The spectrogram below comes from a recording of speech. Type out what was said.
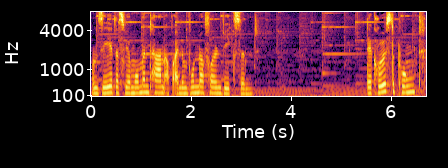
und sehe, dass wir momentan auf einem wundervollen Weg sind. Der größte Punkt,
